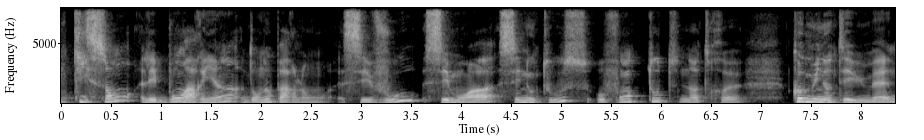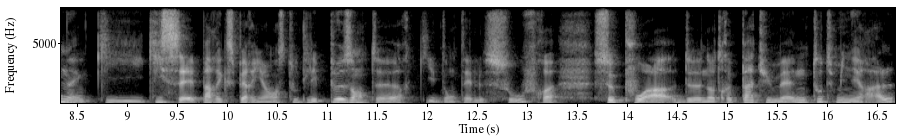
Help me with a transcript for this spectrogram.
qui sont les bons à dont nous parlons? C'est vous, c'est moi, c'est nous tous, au fond, toute notre communauté humaine qui, qui sait par expérience toutes les pesanteurs qui, dont elle souffre, ce poids de notre pâte humaine toute minérale.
